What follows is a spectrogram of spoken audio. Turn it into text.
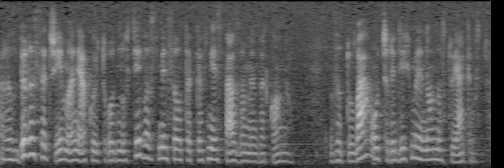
Разбира се, че има някои трудности, в смисъл такъв ние спазваме закона. Затова учредихме едно настоятелство.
